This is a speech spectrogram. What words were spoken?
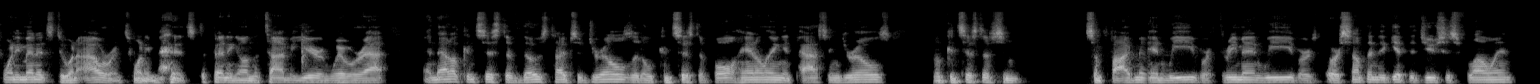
20 minutes to an hour and 20 minutes, depending on the time of year and where we're at. And that'll consist of those types of drills. It'll consist of ball handling and passing drills. It'll consist of some some five man weave or three man weave or or something to get the juices flowing.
